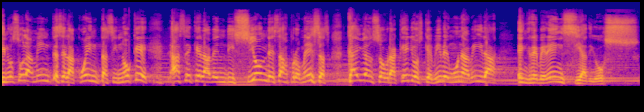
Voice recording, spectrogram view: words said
Y no solamente se la cuenta, sino que hace que la bendición de esas promesas caigan sobre aquellos que viven una vida en reverencia a Dios.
